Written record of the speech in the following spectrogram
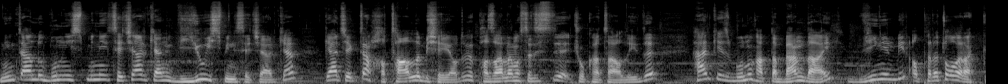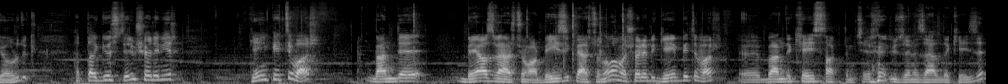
Nintendo bunun ismini seçerken, Wii U ismini seçerken gerçekten hatalı bir şey yaptı ve pazarlama stratejisi de çok hatalıydı. Herkes bunu hatta ben dahil Wii'nin bir aparatı olarak gördük. Hatta göstereyim şöyle bir gamepad'i var. Bende beyaz versiyon var, basic versiyonu var ama şöyle bir gamepad'i var. Ee, ben de case taktım içeri, üzerine Zelda case'i.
